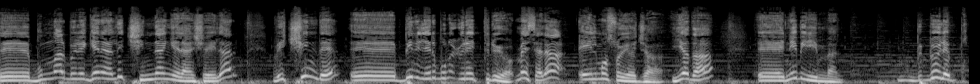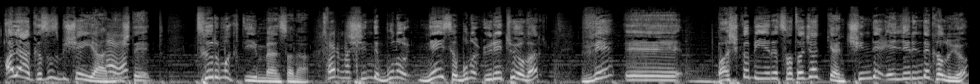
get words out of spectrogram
Ee, bunlar böyle genelde Çin'den gelen şeyler. Ve Çin'de e, birileri bunu ürettiriyor. Mesela elma soyacağı ya da e, ne bileyim ben böyle alakasız bir şey yani. Evet. İşte tırmık diyeyim ben sana. Tırmık. Şimdi bunu neyse bunu üretiyorlar ve e, başka bir yere satacakken Çin'de ellerinde kalıyor.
